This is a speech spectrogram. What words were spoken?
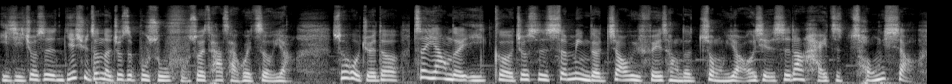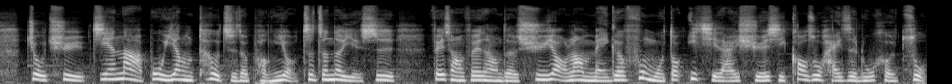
以及就是也许真的就是不舒服，所以他才会这样。所以我觉得这样的一个就是生命的教育非常的重要，而且是让孩子从小就去接纳不一样特质的朋友，这真的也是非常非常的需要，让每个父母都一起来学习，告诉孩子如何做，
